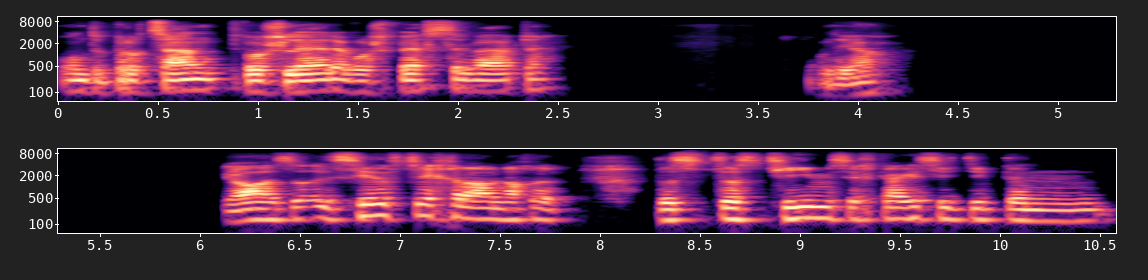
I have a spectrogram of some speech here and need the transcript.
100%, willst lernen, willst besser werden. Und ja. Ja, also es hilft sicher auch nachher, dass das Team sich gegenseitig dann,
